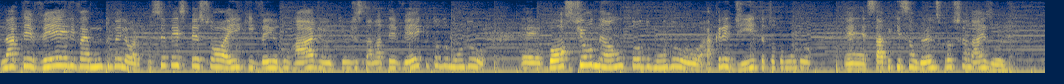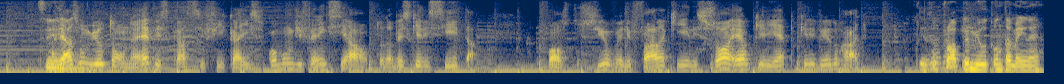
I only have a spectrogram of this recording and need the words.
Na TV ele vai muito melhor. Você vê esse pessoal aí que veio do rádio, que hoje está na TV, que todo mundo é, goste ou não, todo mundo acredita, todo mundo é, sabe que são grandes profissionais hoje. Sim. Aliás, o Milton Neves classifica isso como um diferencial. Toda vez que ele cita Fausto Silva, ele fala que ele só é o que ele é porque ele veio do rádio. Exatamente. O próprio Milton também, né?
